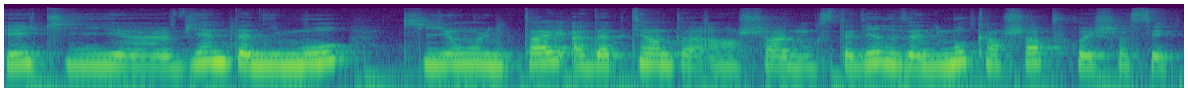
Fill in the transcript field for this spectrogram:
et qui euh, viennent d'animaux qui ont une taille adaptée à un chat, donc c'est-à-dire des animaux qu'un chat pourrait chasser.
